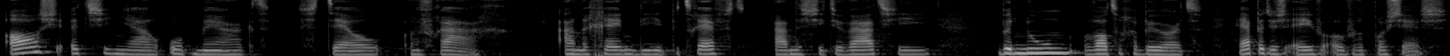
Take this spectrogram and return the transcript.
Als je het signaal opmerkt, stel een vraag aan degene die het betreft, aan de situatie. Benoem wat er gebeurt. Heb het dus even over het proces.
